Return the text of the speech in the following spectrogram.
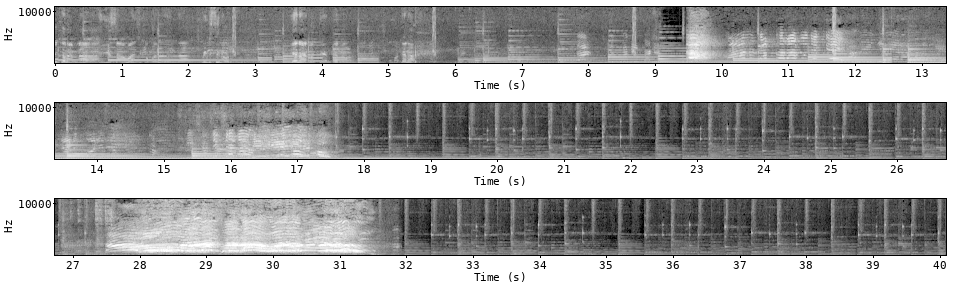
ಶಿಕ್ಷಕರನ್ನ ಈ ಸಾಮಾಜಿಕ ಬಂಧದಿಂದ ಬಿಡಿಸಿ ನೋಡ್ತೀವಿ ಏನಾಗುತ್ತೆ ಅಂತ ನೋಡೋಣ. ಓಕೆನಾ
